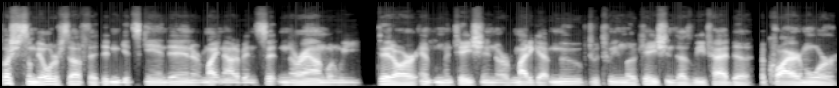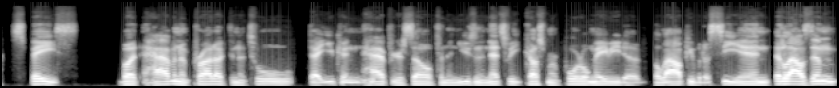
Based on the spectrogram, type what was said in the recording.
especially some of the older stuff that didn't get scanned in or might not have been sitting around when we did our implementation or might have got moved between locations as we've had to acquire more space. But having a product and a tool that you can have for yourself and then using the NetSuite customer portal maybe to allow people to see in, it allows them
